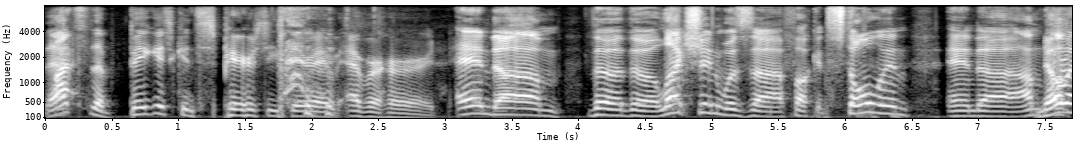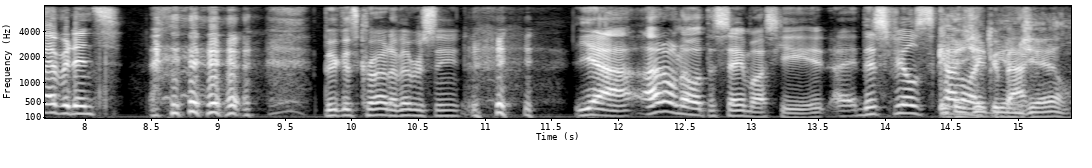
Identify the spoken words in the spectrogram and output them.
That's I- the biggest conspiracy theory I've ever heard. and um, the the election was uh, fucking stolen. And uh, I'm No evidence. biggest crowd I've ever seen. yeah, I don't know what to say, Muskie. It, uh, this feels kind of like you'd you're be in back. jail.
